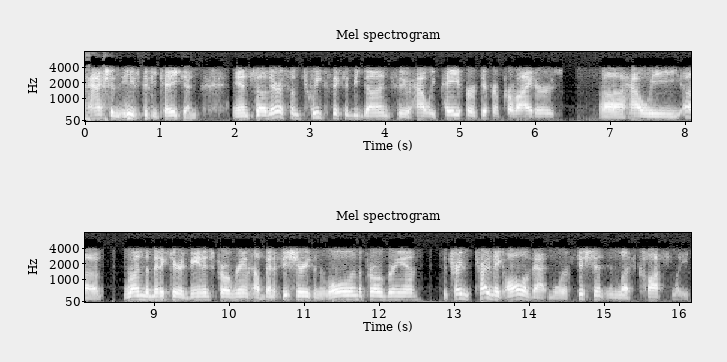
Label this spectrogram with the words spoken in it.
action needs to be taken. And so there are some tweaks that can be done to how we pay for different providers, uh, how we uh, run the Medicare Advantage program, how beneficiaries enroll in the program, to try, try to make all of that more efficient and less costly.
